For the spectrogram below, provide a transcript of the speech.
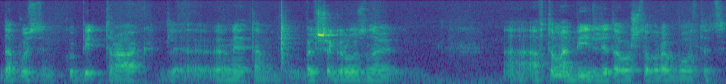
допустим, купить трак, для, вернее, там, большегрузный а, автомобиль для того, чтобы работать,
